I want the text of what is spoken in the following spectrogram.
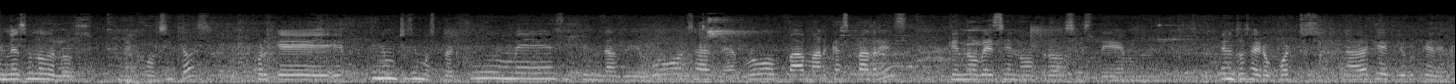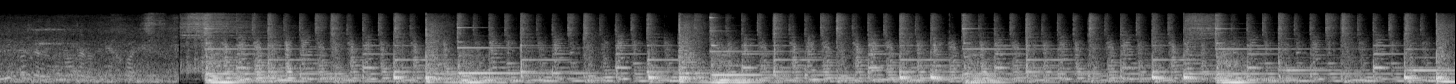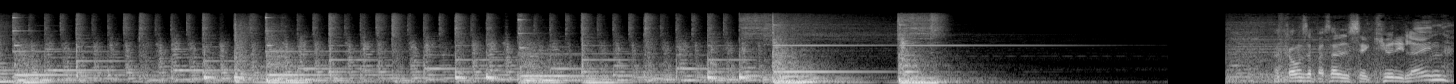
se me hace uno de los mejorcitos porque tiene muchísimos perfumes, tiendas de bolsas, de ropa, marcas padres que no ves en otros este en otros aeropuertos. La verdad que yo creo que de México es uno de los mejores. Acabamos de pasar el security line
